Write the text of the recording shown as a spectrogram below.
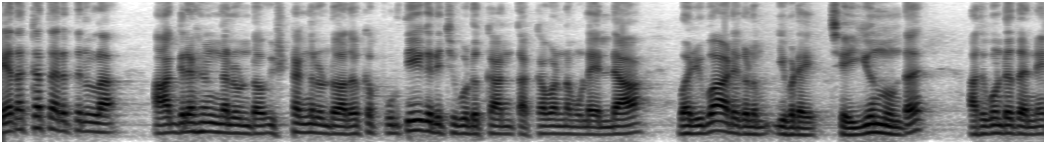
ഏതൊക്കെ തരത്തിലുള്ള ആഗ്രഹങ്ങളുണ്ടോ ഇഷ്ടങ്ങളുണ്ടോ അതൊക്കെ പൂർത്തീകരിച്ചു കൊടുക്കാൻ തക്കവണ്ണമുള്ള എല്ലാ വഴിപാടുകളും ഇവിടെ ചെയ്യുന്നുണ്ട്. അതുകൊണ്ട് തന്നെ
